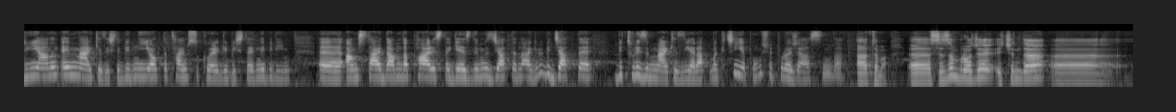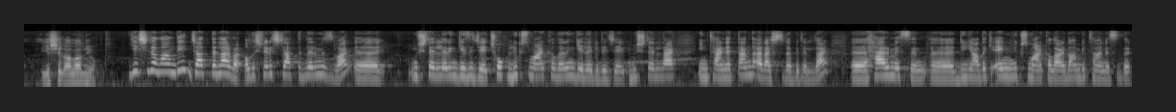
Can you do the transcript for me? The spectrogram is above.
dünyanın en merkezi işte bir New York'ta Times Square gibi işte ne bileyim e, Amsterdam'da, Paris'te gezdiğimiz caddeler gibi bir cadde, bir turizm merkezi yaratmak için yapılmış bir proje aslında. Aa, tamam. Ee, sizin proje içinde e, yeşil alan yok. Yeşil alan değil, caddeler var. Alışveriş caddelerimiz var. Ee, müşterilerin gezeceği, çok lüks markaların gelebileceği, müşteriler internetten de araştırabilirler. Ee, Hermes'in e, dünyadaki en lüks markalardan bir tanesidir.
